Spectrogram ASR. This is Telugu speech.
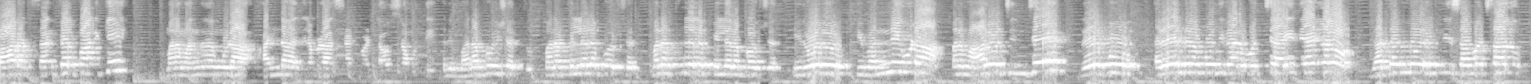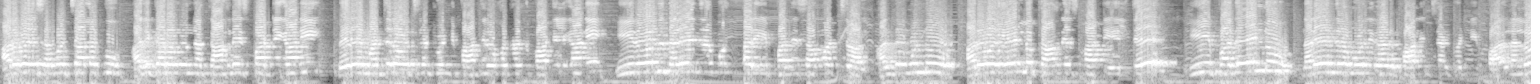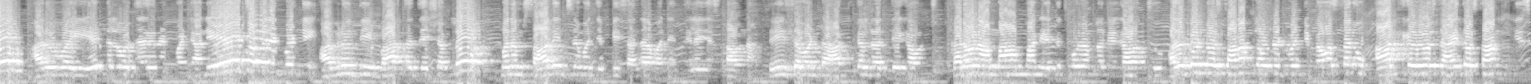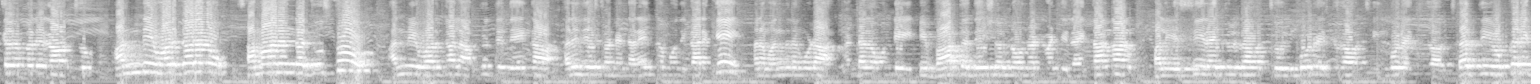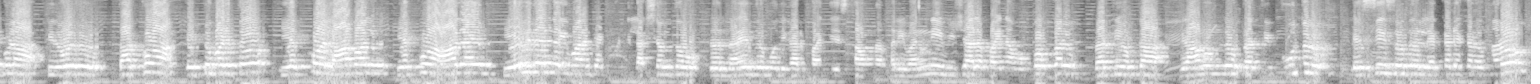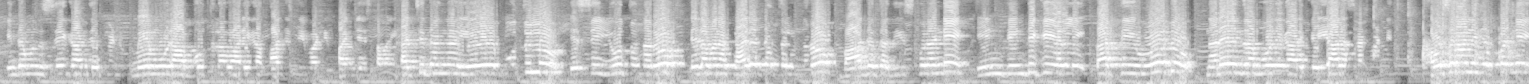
భారత్ సంకల్పానికి మనం అందరం కూడా అండగా నిలబడాల్సినటువంటి అవసరం ఉంది. అది మన భవిష్యత్తు మన పిల్లల భవిష్యత్తు మన పిల్లల పిల్లల భవిష్యత్తు. ఈ రోజు ఇవన్నీ కూడా మనం ఆలోచించే రేపు నరేంద్ర మోదీ గారు వచ్చే ఐదేళ్ళలో గతంలో ఎన్ని సంవత్సరాలు అరవై సంవత్సరాలకు అధికారంలో ఉన్న కాంగ్రెస్ పార్టీ గాని వేరే మధ్యలో వచ్చినటువంటి పార్టీలు ఒకటువంటి పార్టీలు కానీ ఈ రోజు నరేంద్ర మోదీ గారి పది సంవత్సరాలు అంతకుముందు అరవై ఏళ్ళు కాంగ్రెస్ పార్టీ వెళ్తే ఈ పదేళ్ళు నరేంద్ర మోదీ గారు పాలించినటువంటి పాలనలో అరవై ఏళ్ళలో జరిగినటువంటి అనేకమైనటువంటి అభివృద్ధి భారతదేశంలో మనం సాధించమని చెప్పి సందర్భాన్ని తెలియజేస్తా ఉన్నాం. త్రీ సెవెంటీ ఆర్టికల్ రద్దే కావచ్చు కరోనా మహమ్మారిని ఎదుర్కోవడంలోనే కావచ్చు పదకొండో స్థానంలో ఉన్నటువంటి వ్యవస్థను ఆర్థిక వ్యవస్థ ఐదో స్థానం తీసుకెళ్ళడంలోనే కావచ్చు అన్ని వర్గాలను సమానంగా చూస్తూ అన్ని వర్గాల అభివృద్ధి ధ్యేయంగా పనిచేస్తున్న నరేంద్ర మోదీ గారికి మనం అందరం కూడా అండగా ఉండి ఈ భారతదేశంలో ఉన్నటువంటి రైతాంగాలు వాళ్ళు ఎస్సీ రైతులు కావచ్చు ఇంకో రైతు కావచ్చు ఇంకో రైతు కావచ్చు ప్రతి ఒక్కరికి కూడా ఈ రోజు తక్కువ పెట్టుబడితో ఎక్కువ లాభాలు ఎక్కువ ఆదాయం ఏ విధంగా ఇవ్వాలంటే లక్ష్యంతో నరేంద్ర మోదీ గారు పనిచేస్తా ఉన్నారు. మరి ఇవన్నీ విషయాల పైన ఒక్కొక్కరు ప్రతి ఒక్క గ్రామంలో ప్రతి బూతులు ఎస్సీ సోదరులు ఎక్కడెక్కడ ఉన్నారో ఇంతకుముందు శ్రీకాంత్ చెప్పిండు మేము కూడా బూతుల వారీగా బాధ్యత ఇవ్వండి పనిచేస్తామని ఖచ్చితంగా ఏ ఏ బూతుల్లో ఎస్సీ యూత్ ఉన్నారో లేదా మన కార్యకర్తలు ఉన్నారో బాధ్యత తీసుకునండి ఇంటింటికి వెళ్ళి ప్రతి ఓటు నరేంద్ర మోదీ గారికి వేయాల్సినటువంటి అవసరాన్ని చెప్పండి.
